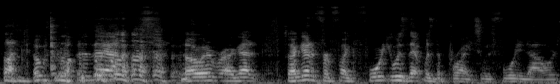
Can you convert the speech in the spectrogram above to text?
Like, nobody wanted that. However, I got it. So I got it for like 40, it was, that was the price. It was $40.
